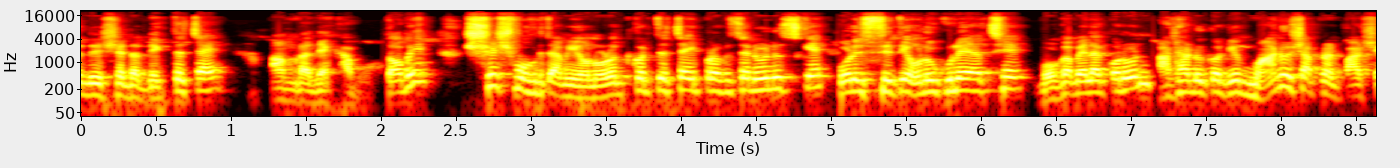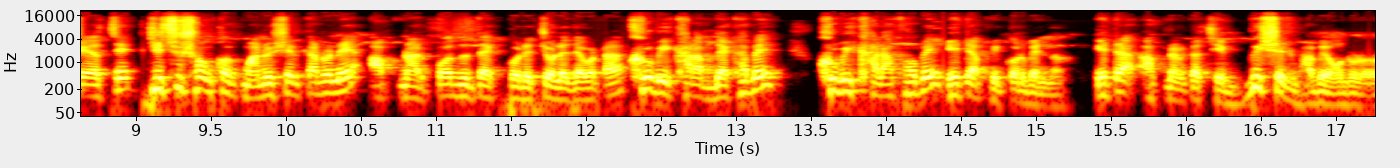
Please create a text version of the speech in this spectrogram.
যদি সেটা দেখতে চায় আমরা দেখাবো। তবে শেষ মুহূর্তে আমি অনুরোধ করতে চাই প্রফেসর ইউনুসকে, পরিস্থিতি অনুকূলে আছে, মোকাবেলা করুন। আঠারো কোটি মানুষ আপনার পাশে আছে, কিছু সংখ্যক মানুষের কারণে আপনার পদত্যাগ করে চলে যাওয়াটা খুবই খারাপ দেখাবে, খুবই খারাপ হবে, এটা আপনি করবেন না। এটা আপনার কাছে বিশেষভাবে অনুরোধ।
